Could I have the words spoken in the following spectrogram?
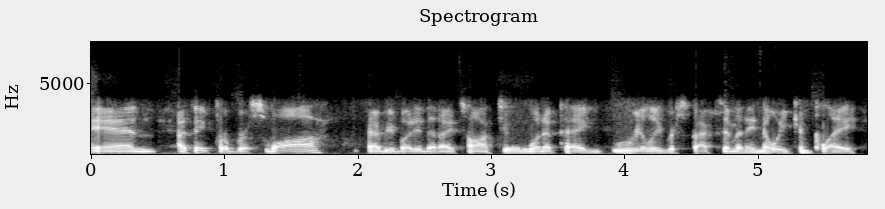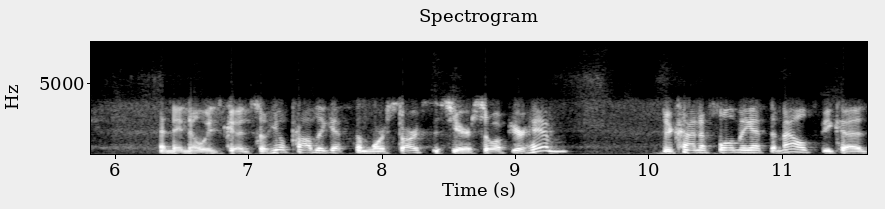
And I think for Brossoit, everybody that I talked to in Winnipeg really respects him, and they know he can play, and they know he's good. So he'll probably get some more starts this year. So if you're him, you're kind of foaming at the mouth because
